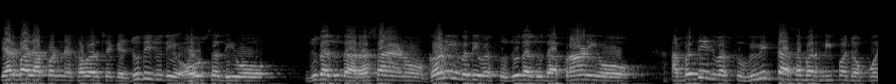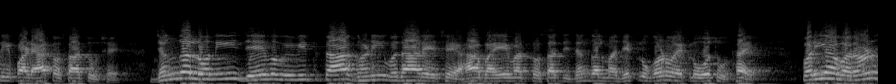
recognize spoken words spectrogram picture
ત્યારબાદ આપણને ખબર છે કે જુદી જુદી ઔષધિઓ, જુદા જુદા રસાયણો, ઘણી બધી વસ્તુ, જુદા જુદા પ્રાણીઓ, આ બધી જ વસ્તુ વિવિધતા સભર નીપજો પૂરી પાડે. આ તો સાચું છે. જંગલોની જૈવ વિવિધતા ઘણી વધારે છે. હા ભાઈ, એ વાત તો સાચી. જંગલમાં જેટલું ગણો એટલું ઓછું થાય. પર્યાવરણ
